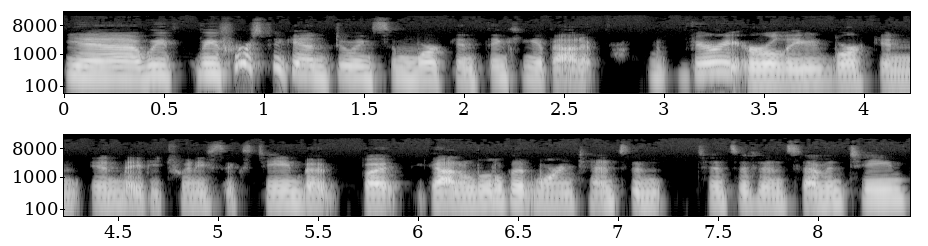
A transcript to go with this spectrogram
Yeah, we we first began doing some work and thinking about it very early work in, in maybe 2016, but but got a little bit more intense and intensive in 17.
